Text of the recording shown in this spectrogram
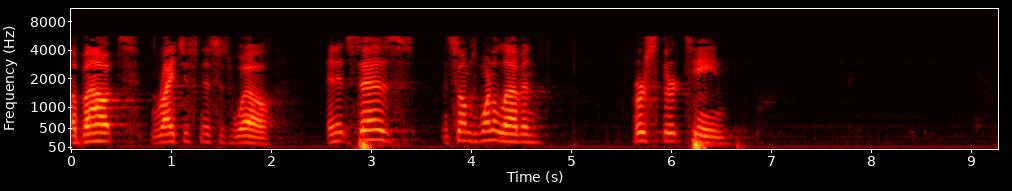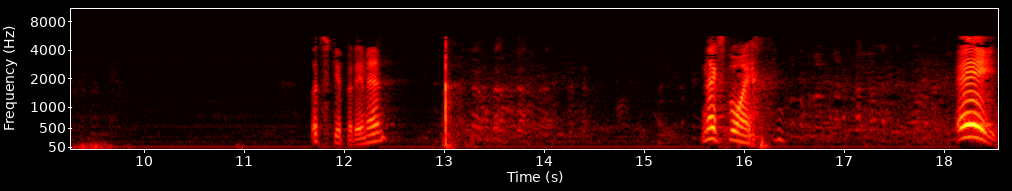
about righteousness as well. And it says in Psalms 111, verse 13, Let's skip it. Amen? Next point. hey,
